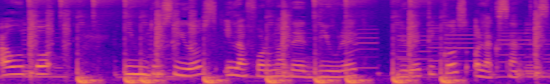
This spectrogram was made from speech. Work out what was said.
autoinducidos y la forma de diuréticos o laxantes.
